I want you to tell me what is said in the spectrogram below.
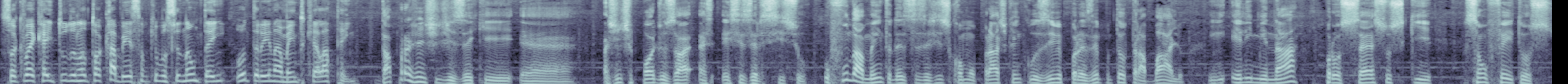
só que vai cair tudo na tua cabeça porque você não tem o treinamento que ela tem. Dá pra gente dizer que é, a gente pode usar esse exercício, o fundamento desse exercício como prática, inclusive, por exemplo, no teu trabalho, em eliminar processos que são feitos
